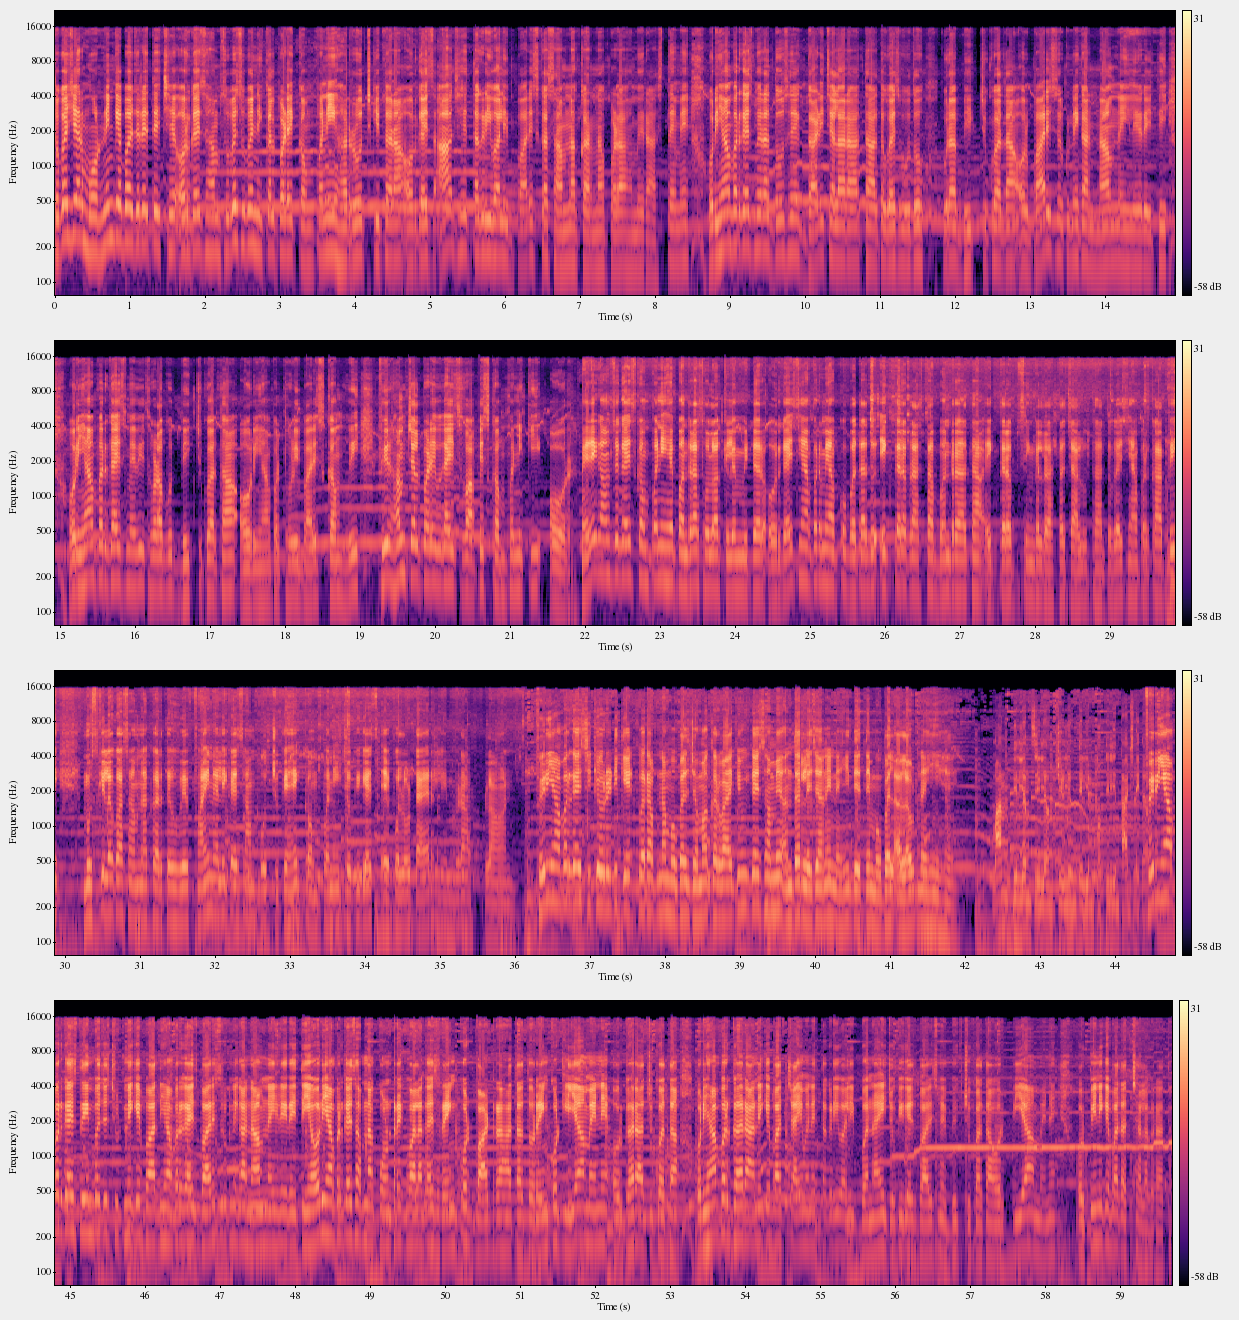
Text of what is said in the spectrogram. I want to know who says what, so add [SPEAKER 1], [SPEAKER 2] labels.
[SPEAKER 1] तो गैस यार मॉर्निंग के बज रहे थे छः और गैस हम सुबह सुबह निकल पड़े कंपनी हर रोज की तरह और गैस आज है तगड़ी वाली बारिश का सामना करना पड़ा हमें रास्ते में। और यहाँ पर गैस मेरा दोस्त है, गाड़ी चला रहा था तो गैस वो तो पूरा भीग चुका था और बारिश रुकने का नाम नहीं ले रही थी। और यहाँ पर गैस मैं भी थोड़ा बहुत भीग चुका था और यहाँ पर थोड़ी बारिश कम हुई। फिर हम चल पड़े गैस वापस कंपनी की ओर। मेरे गाँव से गैस कंपनी है पंद्रह सोलह किलोमीटर और गैस यहाँ पर मैं आपको बता दूँ, एक तरफ़ रास्ता बन रहा था, एक तरफ़ सिंगल रास्ता चालू था। तो गैस यहाँ पर काफ़ी मुश्किलों का सामना करते हुए फाइनली गैस हम पहुँच चुके हैं कंपनी जो कि gas Apollo tyre Limda plant फिर यहाँ पर गैस सिक्योरिटी गेट पर अपना मोबाइल जमा करवाया क्योंकि गैस हमें अंदर ले जाने नहीं देते मोबाइल अलाउड नहीं है।
[SPEAKER 2] Billion, billion, times
[SPEAKER 1] फिर यहाँ पर गैस तीन बजे छुटने के बाद यहाँ पर गैस बारिश रुकने का नाम नहीं ले रही थी और यहाँ पर गैस अपना कॉन्ट्रैक्ट वाला गैस रेनकोट बांट रहा था तो रेनकोट लिया मैंने और घर आ चुका था। और यहाँ पर घर आने के बाद चाय मैंने तगड़ी वाली बनाई जो कि गैस बारिश में भीग चुका था और पिया मैंने और पीने के बाद अच्छा लग रहा था।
